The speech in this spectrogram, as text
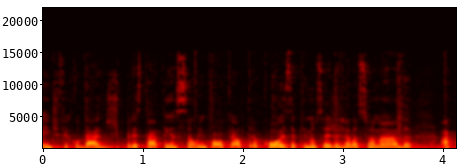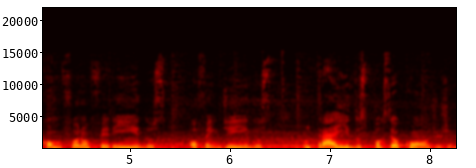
têm dificuldade de prestar atenção em qualquer outra coisa que não seja relacionada a como foram feridos, ofendidos e traídos por seu cônjuge.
